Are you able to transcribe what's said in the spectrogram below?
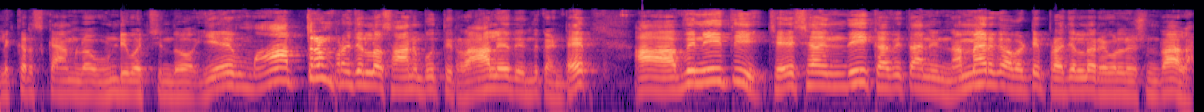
లిక్కర్ స్కామ్లో ఉండి వచ్చిందో ఏ మాత్రం ప్రజల్లో సానుభూతి రాలేదు. ఎందుకంటే ఆ అవినీతి చేసింది కవిత అని నమ్మారు కాబట్టి ప్రజల్లో రెవల్యూషన్ రాలే.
